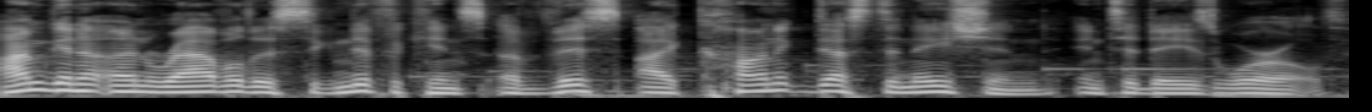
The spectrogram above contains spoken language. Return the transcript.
I'm going to unravel the significance of this iconic destination in today's world.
